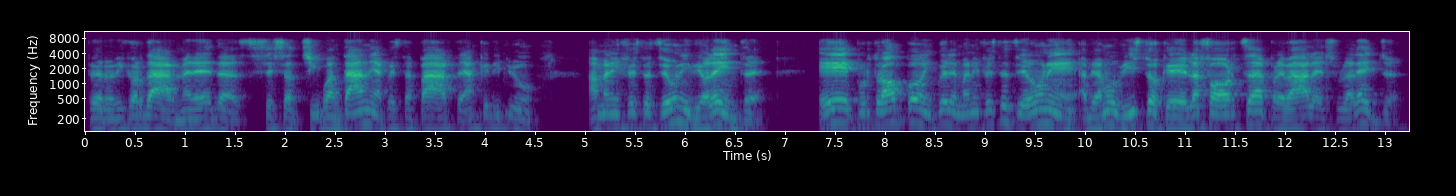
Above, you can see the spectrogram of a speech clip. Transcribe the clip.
per ricordarmene, da 60, 50 anni a questa parte, anche di più, a manifestazioni violente e purtroppo in quelle manifestazioni abbiamo visto che la forza prevale sulla legge.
